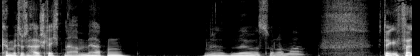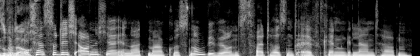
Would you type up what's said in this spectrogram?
kann mir total schlecht Namen merken. Ne, wer warst du nochmal? Ich denke, ich versuche da auch. Mich hast du dich auch nicht erinnert, Markus, ne? wie wir uns 2011 kennengelernt haben.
